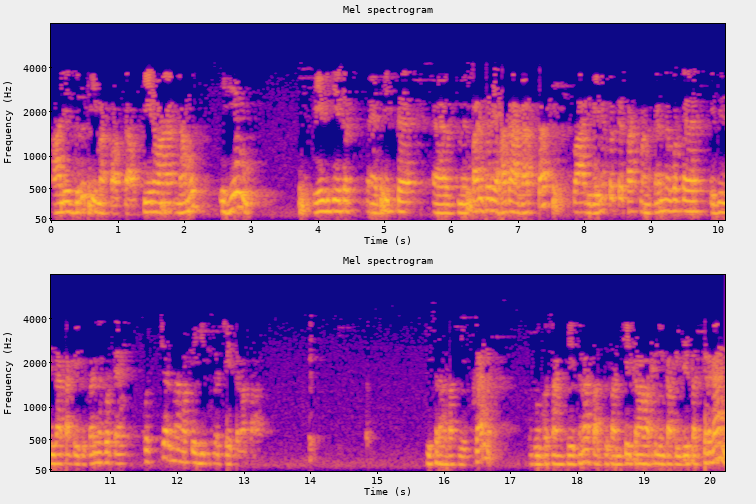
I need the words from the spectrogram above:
ආලය දුරු වීමක් අවස්ථාවක් තියෙනවා. නමුත් එහෙව් ඒ විදිහට චිත්ත පරිසරය හදාගත්තත් වාඩි වෙනකොට සක්මන් කරනකොට එදිනදා කටයුතු කරනකොට කොච්චරනම් අපේ හිතේ චේතනාව ඉස්සරහට අපි ගන්න රූප සංචේතන, සද්ද සංචේතන වශයෙන් අපි ඉදිරිපත් කරගන්න.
